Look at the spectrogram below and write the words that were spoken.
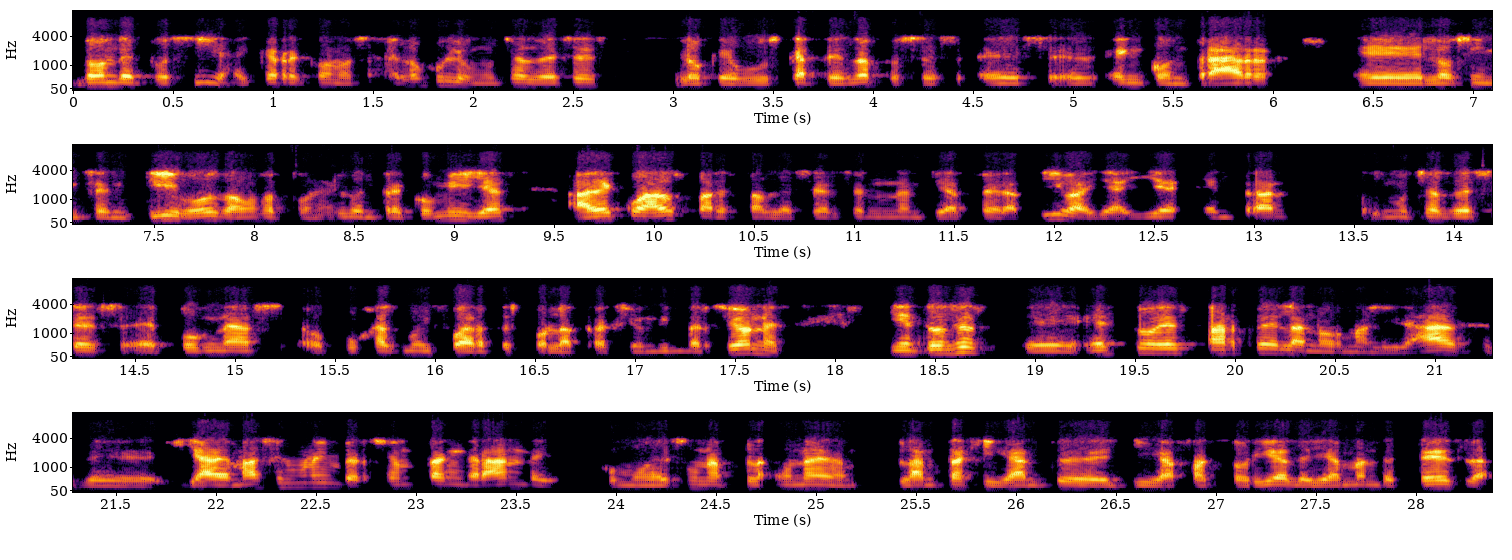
donde pues sí, hay que reconocerlo, Julio, muchas veces lo que busca Tesla pues es, encontrar eh, los incentivos, vamos a ponerlo entre comillas, adecuados para establecerse en una entidad federativa y ahí entran pues muchas veces eh, pugnas o pujas muy fuertes por la atracción de inversiones. Y entonces eh, esto es parte de la normalidad y además en una inversión tan grande como es una, una planta gigante de gigafactorías, le llaman de Tesla,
